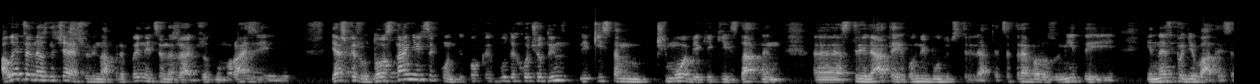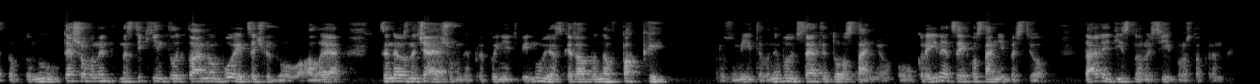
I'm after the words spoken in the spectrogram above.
Але це не означає, що війна припиниться. На жаль, в жодному разі. Я ж кажу, до останньої секунди, поки буде хоч один якийсь там чмобік, який здатний е, стріляти, вони будуть стріляти. Це треба розуміти і, і не сподіватися. Тобто, ну те, що вони настільки інтелектуально обої, це чудово, але це не означає, що вони припинять війну. Я сказав би навпаки. Розумієте, вони будуть стояти до останнього, бо Україна це їх останній бастіон. Далі дійсно Росії просто карантин.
